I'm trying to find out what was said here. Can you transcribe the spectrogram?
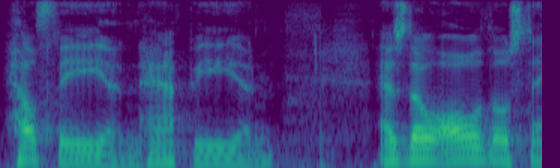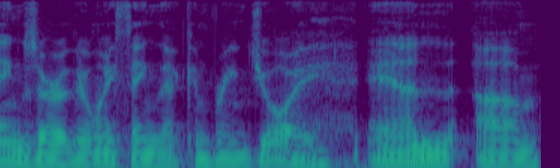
healthy and happy and as though all of those things are the only thing that can bring joy. And um,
